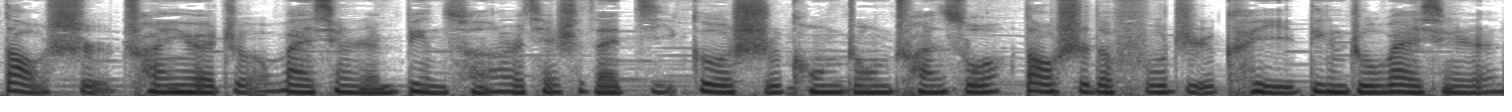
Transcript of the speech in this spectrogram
道士、穿越者、外星人并存，而且是在几个时空中穿梭。道士的符纸可以定住外星人，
